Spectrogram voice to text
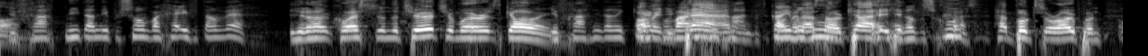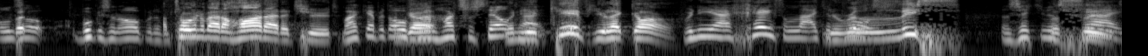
on. Je vraagt niet aan die persoon waar geef het aan weg. You don't question the church and where it's going. Je vraagt niet aan de I kerk mean, van you waar het gaan. Dat I kan je mean, wel that's doen. okay. En dat is goed. Books are open. Onze boeken zijn open. I'm talking about a heart attitude. Maar ik heb het over een when you hartsgesteldheid. give, you let go. Wanneer jij geeft, dan laat je You het los. release Dan zet je het vrij.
